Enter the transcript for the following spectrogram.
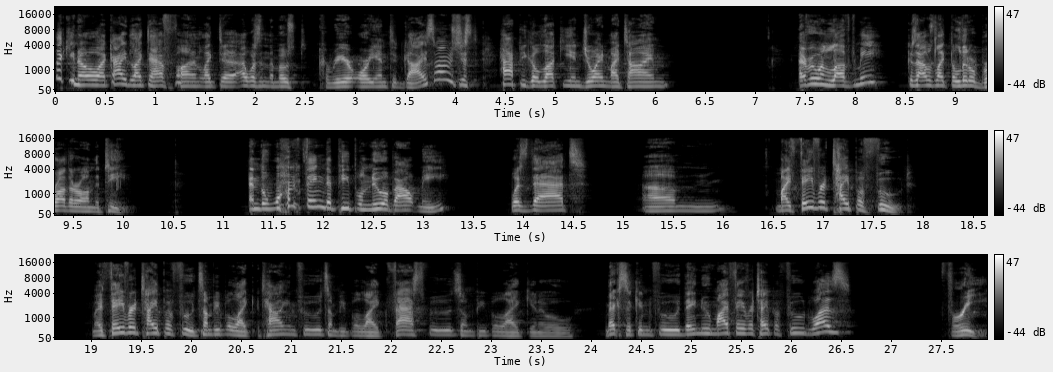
like you know, like I'd like to have fun, like to. I wasn't the most career-oriented guy, so I was just happy-go-lucky, enjoying my time. Everyone loved me because I was like the little brother on the team. And the one thing that people knew about me was that um, my favorite type of food my favorite type of food. Some people like Italian food. Some people like fast food. Some people like, you know, Mexican food. They knew my favorite type of food was free.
